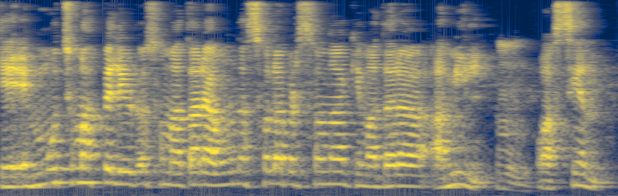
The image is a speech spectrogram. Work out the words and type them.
que es mucho más peligroso matar a una sola persona que matar a, mil mm. o a cien.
